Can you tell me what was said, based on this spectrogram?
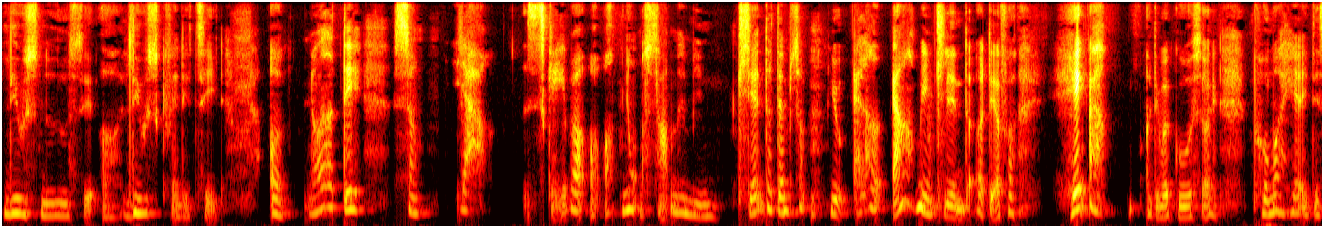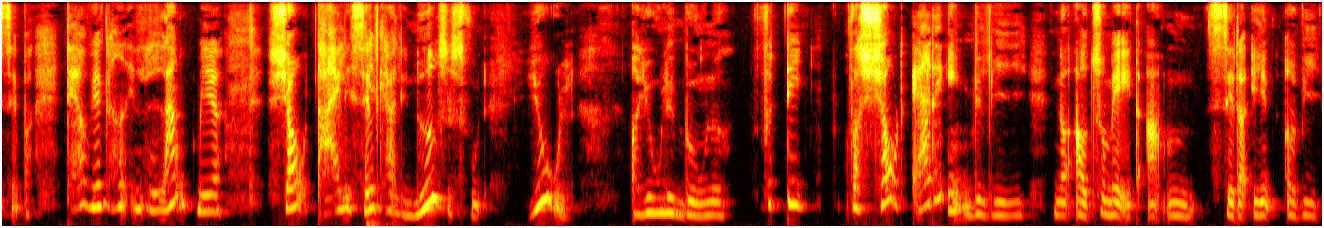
livsnydelse og livskvalitet. Og noget af det, som jeg skaber og opnår sammen med mine klienter, dem som jo allerede er mine klienter, og derfor hænger, og det var gåsøjne, på mig her i december, det er jo i virkeligheden en langt mere sjov, dejlig, selvkærlig, nydelsesfuld jul og julemåned. Fordi hvor sjovt er det egentlig lige, når automatarmen sætter ind, og vi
